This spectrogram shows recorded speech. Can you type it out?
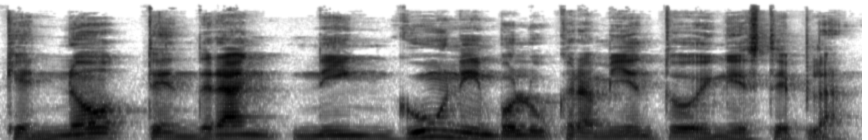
que no tendrán ningún involucramiento en este plan.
